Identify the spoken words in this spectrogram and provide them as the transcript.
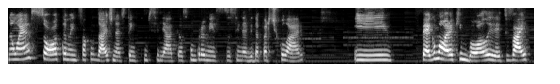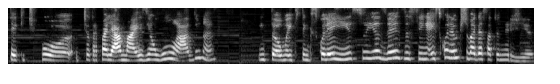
não é só também de faculdade, né? Tu tem que conciliar os compromissos, assim, da vida particular. E pega uma hora que embola e aí tu vai ter que, tipo, te atrapalhar mais em algum lado, né? Então, aí tu tem que escolher isso e às vezes, assim, é escolher onde tu vai gastar tua energia.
